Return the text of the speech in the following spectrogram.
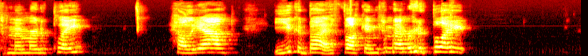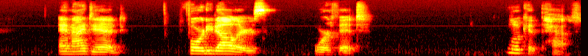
commemorative plate? Hell yeah. You could buy a fucking commemorative plate. And I did. $40. Worth it. Look at that.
